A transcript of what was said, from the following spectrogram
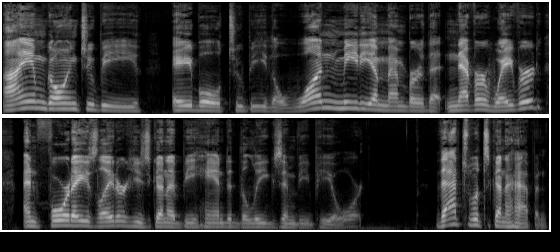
I am going to be able to be the one media member that never wavered, and four days later, he's going to be handed the league's MVP award. That's what's going to happen.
